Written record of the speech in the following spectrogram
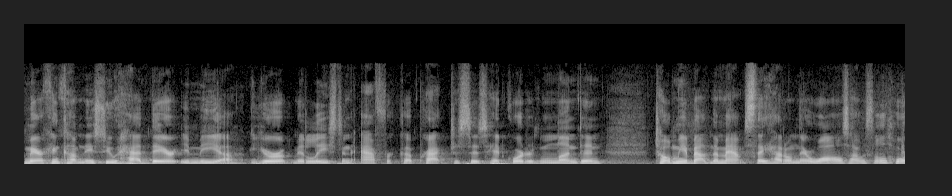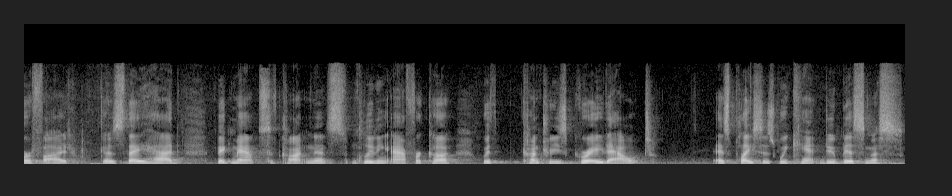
American companies who had their EMEA, Europe, Middle East, and Africa practices headquartered in London, told me about the maps they had on their walls, I was a little horrified because they had big maps of continents, including Africa, with countries grayed out as places we can't do business.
